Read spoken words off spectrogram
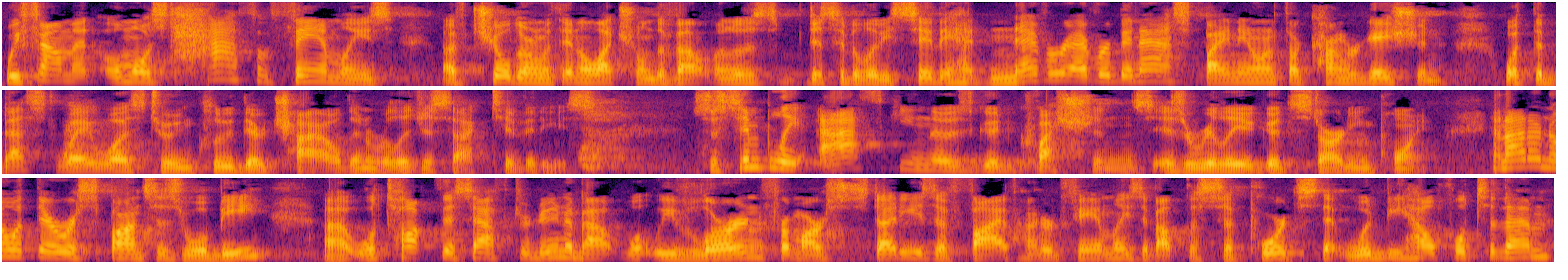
We found that almost half of families of children with intellectual and developmental disabilities say they had never ever been asked by anyone at their congregation what the best way was to include their child in religious activities. So simply asking those good questions is really a good starting point. And I don't know what their responses will be. Uh, we'll talk this afternoon about what we've learned from our studies of 500 families about the supports that would be helpful to them.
